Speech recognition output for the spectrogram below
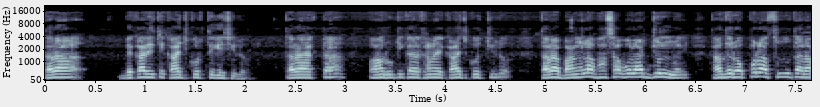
তারা বেকারিতে কাজ করতে গেছিল। তারা একটা পাউরুটি কারখানায় কাজ করছিল। তারা বাংলা ভাষা বলার জন্যই তাদের অপরাধ শুধু তারা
